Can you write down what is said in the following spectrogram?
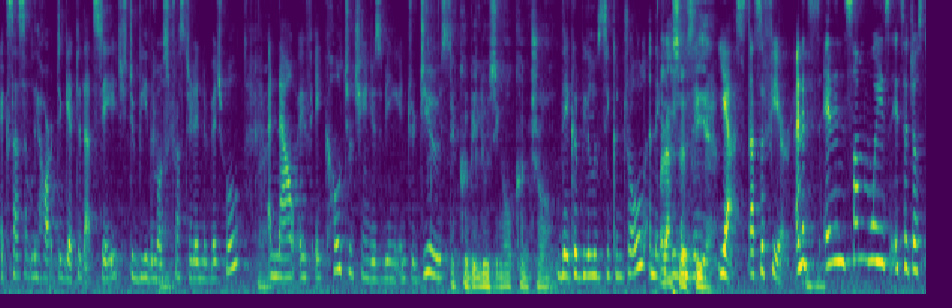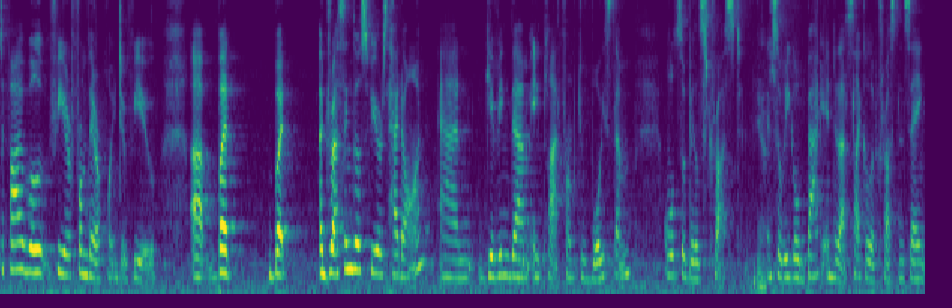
excessively hard to get to that stage to be the most trusted individual, and now if a culture change is being introduced, They could be losing all control. they could be losing control and they Well, could that's be a losing fear. yes that's a fear and it's and in some ways it's a justifiable fear from their point of view uh, but but addressing those fears head on and giving them a platform to voice them also builds trust Yes. and so we go back into that cycle of trust and saying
